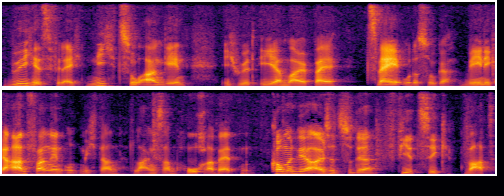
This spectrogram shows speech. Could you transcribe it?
Würde ich jetzt vielleicht nicht so angehen. Ich würde eher mal bei zwei oder sogar weniger anfangen und mich dann langsam hocharbeiten. Kommen wir also zu der 40 Watt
